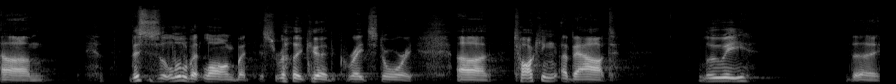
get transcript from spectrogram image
Um, this is a little bit long, but it's really good. Great story. Uh, talking about Louis the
